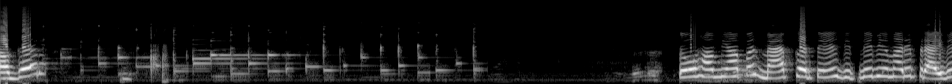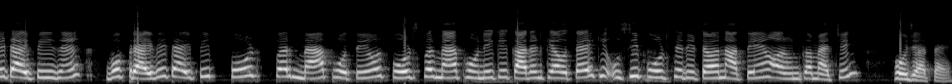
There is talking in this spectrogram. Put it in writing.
अगर तो हम यहाँ पर मैप करते हैं, जितने भी हमारे प्राइवेट आईपीज हैं, वो प्राइवेट आईपी पोर्ट्स पर मैप होते हैं और पोर्ट्स पर मैप होने के कारण क्या होता है कि उसी पोर्ट से रिटर्न आते हैं और उनका मैचिंग हो जाता है।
